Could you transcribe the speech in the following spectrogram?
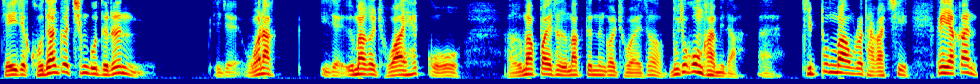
제 이제 고등학교 친구들은 이제 워낙 이제 음악을 좋아했고 어, 음악바에서 음악 듣는 걸 좋아해서 무조건 갑니다. 예. 기쁜 마음으로 다 같이 그냥 약간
